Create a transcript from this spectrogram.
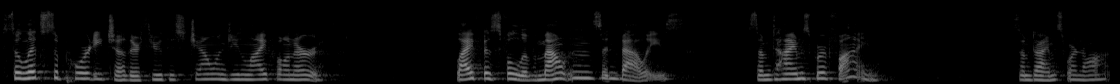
So let's support each other through this challenging life on earth. Life is full of mountains and valleys. Sometimes we're fine, sometimes we're not.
